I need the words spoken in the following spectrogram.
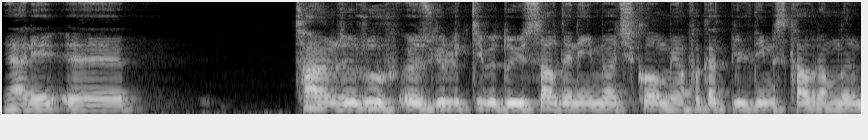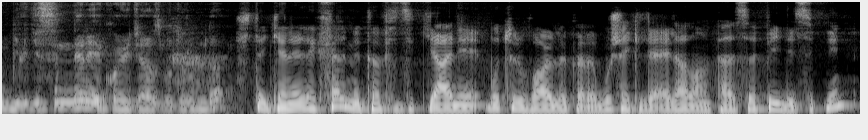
Yani e, Tanrı, ruh, özgürlük gibi duysal deneyimi açık olmayan fakat bildiğimiz kavramların bilgisini nereye koyacağız bu durumda? İşte geleneksel metafizik yani bu tür varlıkları bu şekilde ele alan felsefi disiplin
